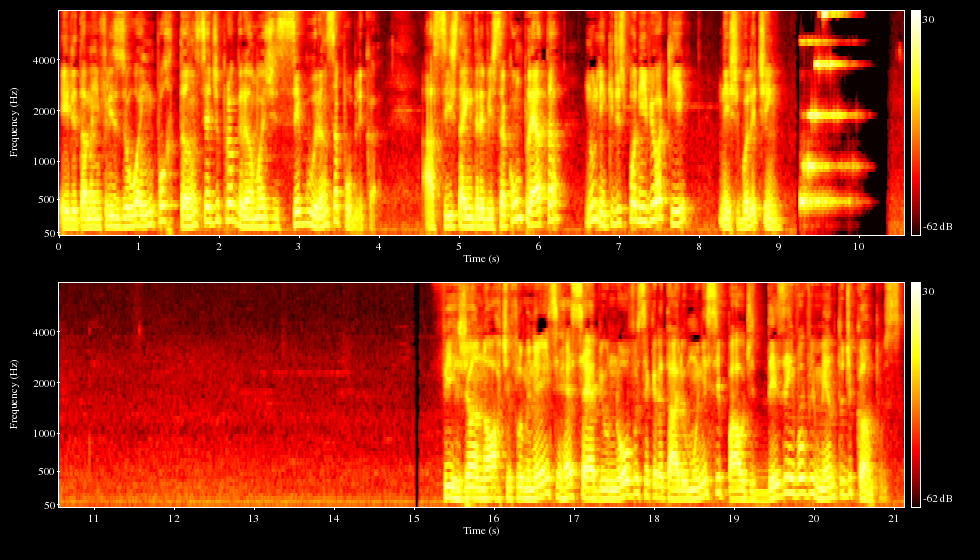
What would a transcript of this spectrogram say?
Ele também frisou a importância de programas de segurança pública. Assista a entrevista completa no link disponível aqui neste boletim. Firjan Norte Fluminense recebe o novo secretário municipal de Desenvolvimento de Campos.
